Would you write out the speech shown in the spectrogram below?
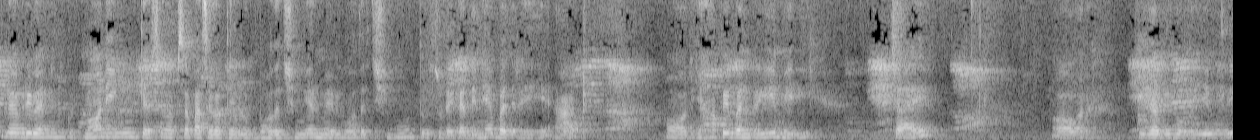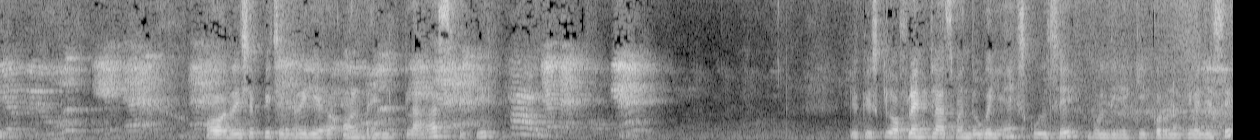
हेलो एवरीवन गुड मॉर्निंग कैसे हो आप सब? आशा करते हैं आप लोग बहुत अच्छे होंगे और मैं भी बहुत अच्छी हूँ। तो सुबह का दिन है, बज रहे हैं आठ। और यहाँ पे बन रही है मेरी चाय। और पूजा भी हो गई है मेरी। और ऋषभ की चल रही है ऑनलाइन क्लास क्योंकि क्योंकि उसकी ऑफलाइन क्लास बंद हो गई है स्कूल से। बोल दिए कि कोरोना की वजह से।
